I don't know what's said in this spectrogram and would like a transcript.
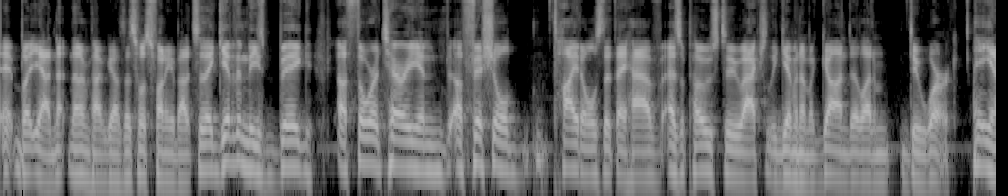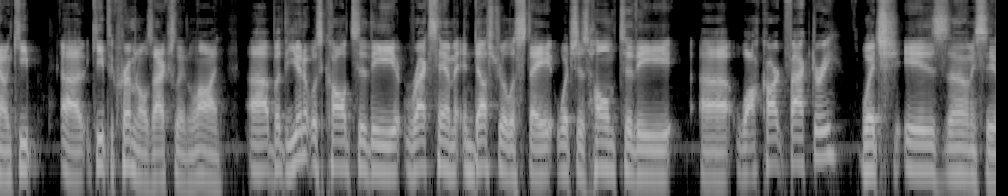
eh, but yeah, none of them have guns. That's what's funny about it. So they give them these big authoritarian official titles that they have, as opposed to actually giving them a gun to let them do work. You know, keep uh, keep the criminals actually in line. Uh, but the unit was called to the Wrexham Industrial Estate, which is home to the uh, Wockhardt factory, which is, uh, let me see,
